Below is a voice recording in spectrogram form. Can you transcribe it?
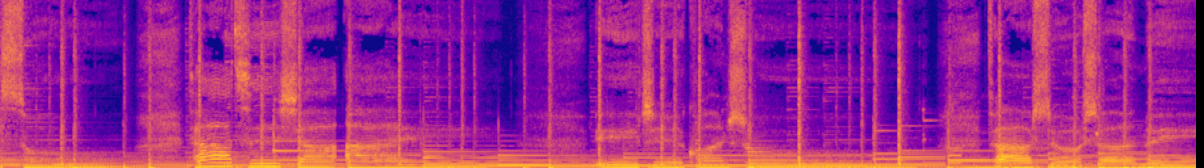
稣，他赐下爱，一直宽恕，他舍生命，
